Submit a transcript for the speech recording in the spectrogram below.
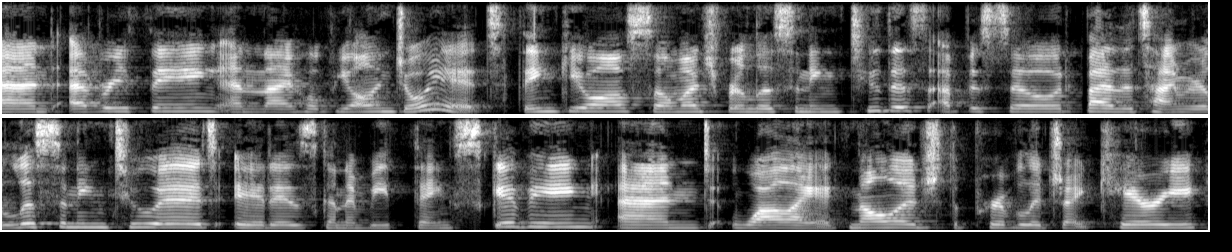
and everything. And I hope you all enjoy it. Thank you all so much for listening to this episode. By the time you're listening to it, it is going to be Thanksgiving. And while I acknowledge the privilege I carry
